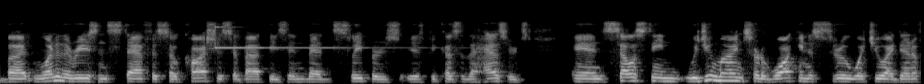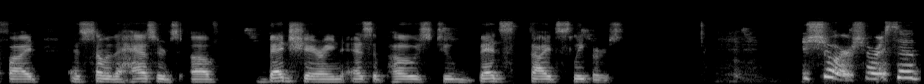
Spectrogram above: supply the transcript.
but one of the reasons staff is so cautious about these in-bed sleepers is because of the hazards. And Celestine, would you mind sort of walking us through what you identified as some of the hazards of bed sharing as opposed to bedside sleepers? Sure, sure. So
